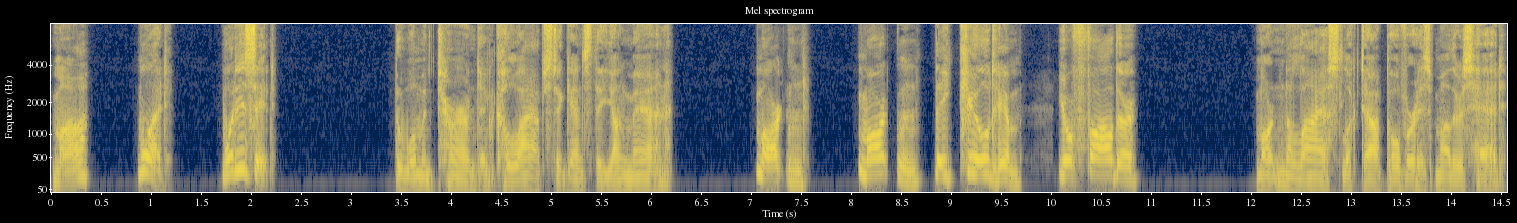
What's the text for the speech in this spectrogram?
Ma? What? What is it? The woman turned and collapsed against the young man. Martin! Martin! They killed him! Your father! Martin Elias looked up over his mother's head,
